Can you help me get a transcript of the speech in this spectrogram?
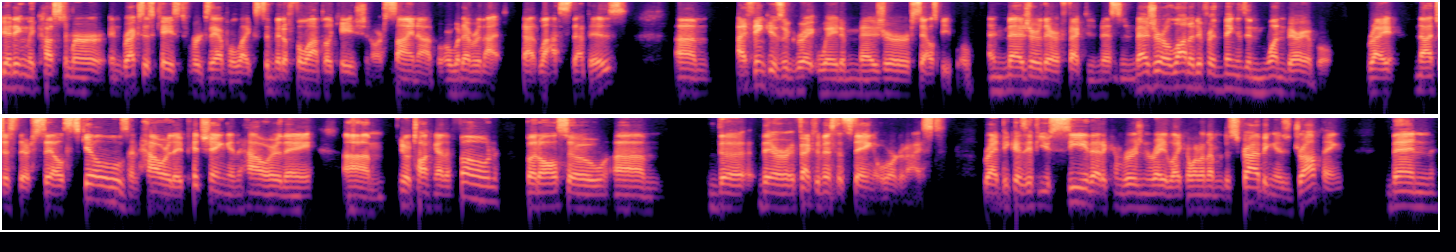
getting the customer in Brex's case, for example, like submit a full application or sign up or whatever that that last step is. Um, I think is a great way to measure salespeople and measure their effectiveness and measure a lot of different things in one variable, right? Not just their sales skills and how are they pitching and how are they, um, you know, talking on the phone, but also um, the their effectiveness at staying organized, right? Because if you see that a conversion rate like what I'm describing is dropping, then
